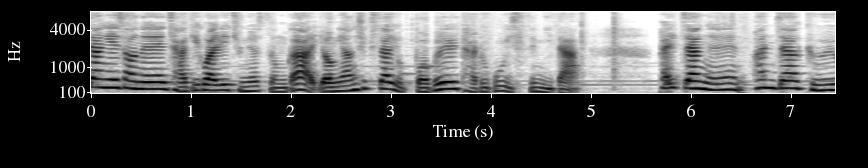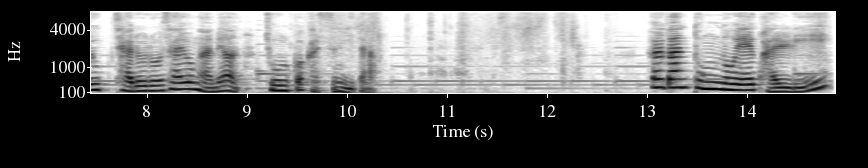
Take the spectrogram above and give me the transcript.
8장에서는 자기관리 중요성과 영양 식사요법을 다루고 있습니다. 8장은 환자 교육 자료로 사용하면 좋을 것 같습니다. 혈관 통로의 관리,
